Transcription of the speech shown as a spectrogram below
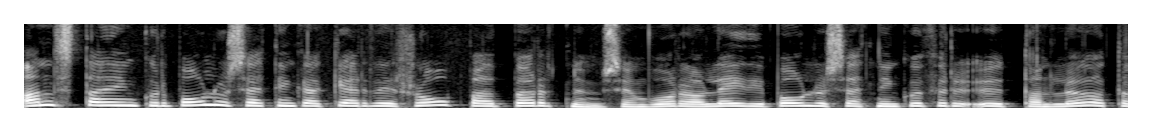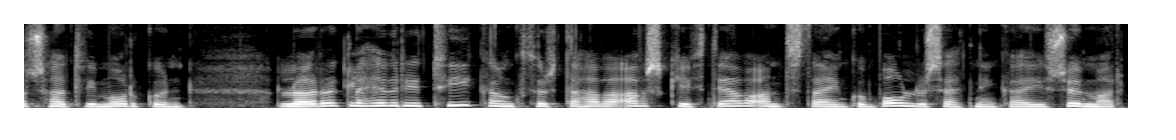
Anstæðingur bólusetninga gerði rópað börnum sem voru á leið í bólusetningu fyrir utan lögatarshöll í morgun. Lörgla hefur í tvígang þurft að hafa afskipti af anstæðingum bólusetninga í sumar.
